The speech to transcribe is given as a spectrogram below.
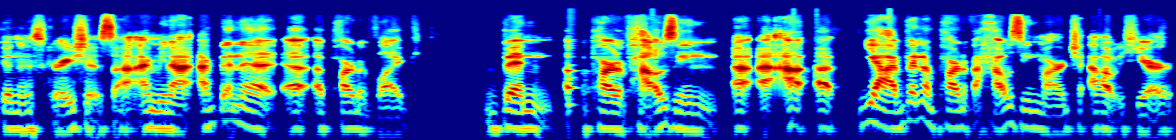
goodness gracious i, I mean I, have been a, a part of like been a part of housing. Uh, uh, uh, yeah, I've been a part of a housing march out here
